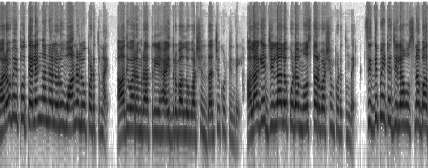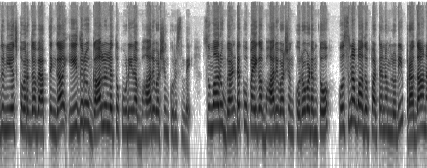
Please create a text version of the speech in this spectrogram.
మరోవైపు తెలంగాణలోనూ వానలు పడుతున్నాయి. ఆదివారం రాత్రి హైదరాబాద్లో వర్షం దంచుకొట్టింది అలాగే జిల్లాలో కూడా మోస్తరు వర్షం పడుతుంది. సిద్దిపేట జిల్లా హుస్నాబాద్ నియోజకవర్గ వ్యాప్తంగా ఈదురు గాలులతో కూడిన భారీ వర్షం కురిసింది. సుమారు గంటకు పైగా భారీ వర్షం కురవడంతో హుస్నాబాద్ పట్టణంలోని ప్రధాన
